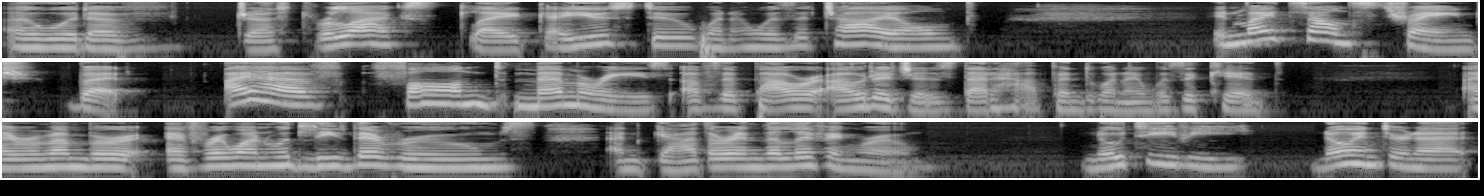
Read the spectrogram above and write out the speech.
I would have just relaxed like I used to when I was a child. It might sound strange, but I have fond memories of the power outages that happened when I was a kid. I remember everyone would leave their rooms and gather in the living room. No TV, no internet,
